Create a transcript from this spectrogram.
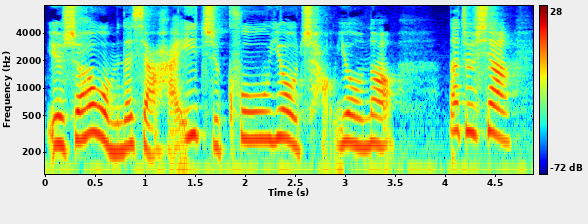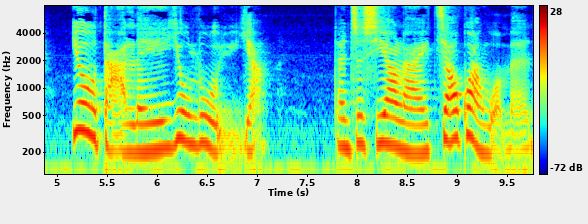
有时候，我们的小孩一直哭，又吵又闹。那就像又打雷又落雨一样，但这是要来浇灌我们，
